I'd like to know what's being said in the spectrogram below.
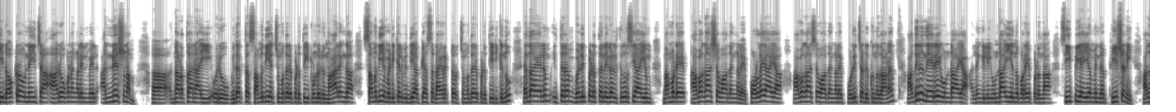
ഈ ഡോക്ടർ ഉന്നയിച്ച ആരോപണങ്ങളിന്മേൽ അന്വേഷണം നടത്താനായി ഒരു വിദഗ്ധ സമിതിയെ ചുമതലപ്പെടുത്തിയിട്ടുണ്ട്. ഒരു നാലംഗ സമിതിയെ മെഡിക്കൽ വിദ്യാഭ്യാസ ഡയറക്ടർ ചുമതലപ്പെടുത്തിയിരിക്കുന്നു. എന്തായാലും ഇത്തരം വെളിപ്പെടുത്തലുകൾ തീർച്ചയായും നമ്മുടെ അവകാശവാദങ്ങളെ പൊള്ളയായ അവകാശവാദങ്ങളെ പൊളിച്ചെടുക്കുന്നതാണ്. അതിന് നേരെ ഉണ്ടായ അല്ലെങ്കിൽ ഈ ഉണ്ടായി എന്ന് പറയപ്പെടുന്ന സി പി ഐ എമ്മിന്റെ ഭീഷണി അത്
